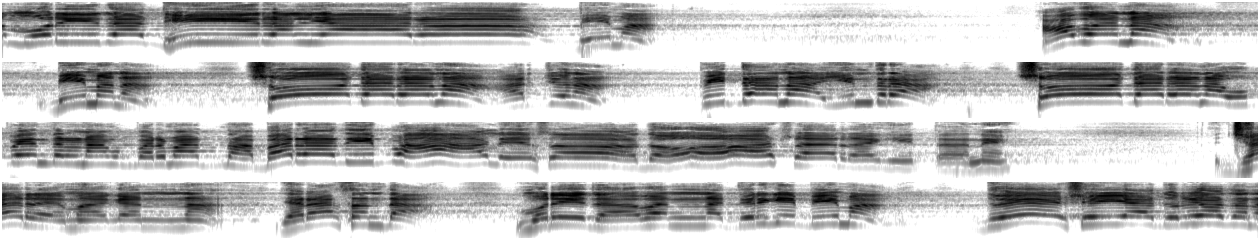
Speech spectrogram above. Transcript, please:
ಮುರಿದ ಧೀರಲ್ಯಾರೋ. ಭೀಮ. ಅವನ ಭೀಮನ. ಸೋದರನ ಅರ್ಜುನ, ಪಿತನ ಇಂದ್ರ, ಸೋದರನ ಉಪೇಂದ್ರ ನಾಮ ಪರಮಾತ್ಮ ಬರದಿ ಪಾಲಿಸೋ ದೋಷರಹಿತನೆ ಝರೆ ಮಗನ್ನ ಜರಾಸಂಧ, ಮುರಿದವನ್ನ ತಿರುಗಿ ಭೀಮ, ದ್ವೇಷಿಯ ದುರ್ಯೋಧನ,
